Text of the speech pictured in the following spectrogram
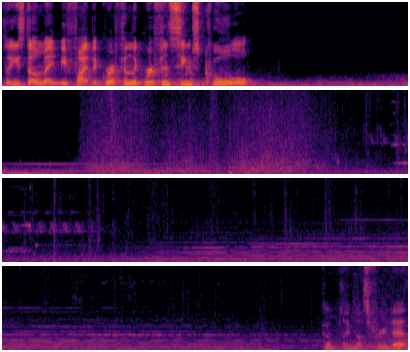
Please don't make me fight the Griffin. The Griffin seems cool. Don't blame us for your death.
